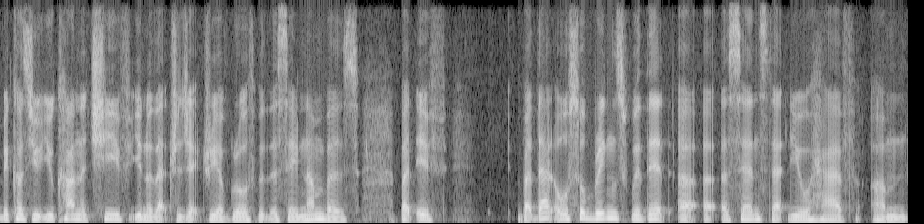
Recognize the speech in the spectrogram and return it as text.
because you, you can't achieve you know that trajectory of growth with the same numbers. But if but that also brings with it a, a, sense that you have um,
